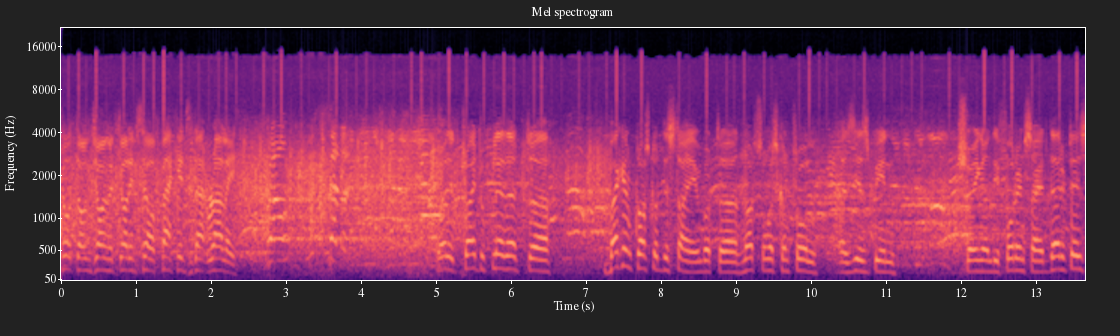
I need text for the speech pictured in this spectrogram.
Thought Dong Jiong had got himself back into that rally. Well, he tried to play that uh, backhand crosscourt this time, but uh, not so much control as he has been showing on the forehand side. There it is.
